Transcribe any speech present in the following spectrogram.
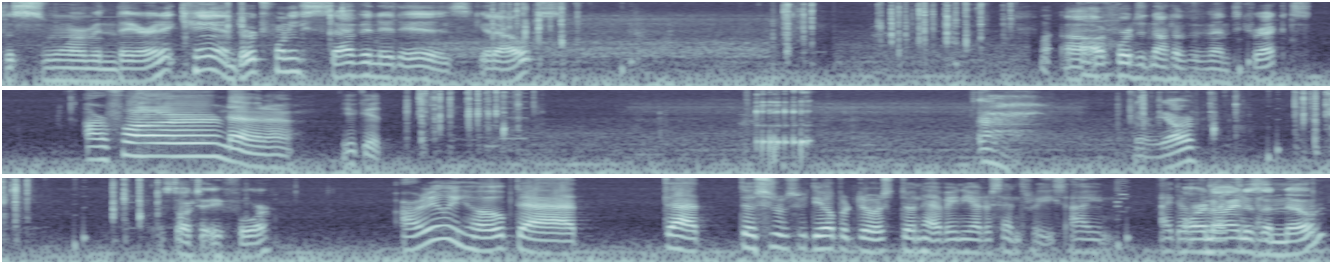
the swarm in there. And it can. Door 27 it is. Get out. Uh, R4 did not have event, correct? R4. No, no. You're There we are. Let's talk to A4. I really hope that that those rooms with the open doors don't have any other sentries. I I don't. R9 like is unknown.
